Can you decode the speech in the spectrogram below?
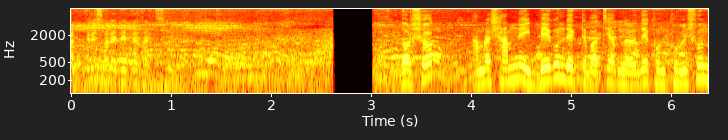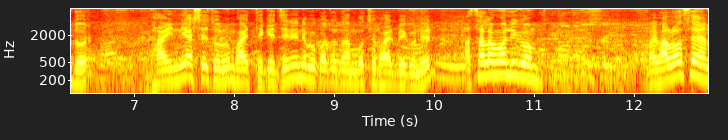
আটত্রিশ হলে দিতে চাচ্ছি। দর্শক আমরা সামনেই বেগুন দেখতে পাচ্ছি আপনারা দেখুন খুবই সুন্দর। ভাই নিয়ে আসছে চলুন ভাই থেকে জেনে নেব কত দাম বলছে ভাইয়ের বেগুনের। আসসালামু আলাইকুম। ভাই ভালো আছেন?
